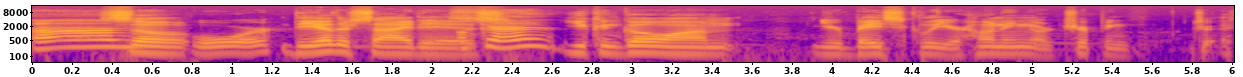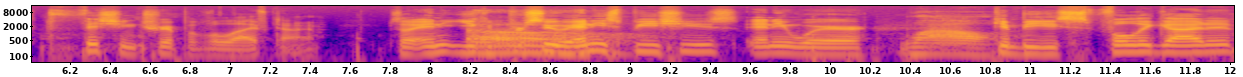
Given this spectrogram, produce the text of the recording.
Um, So Or the other side is Okay. you can go on your basically your hunting or tripping tri- fishing trip of a lifetime. So any you can pursue Oh. any species anywhere. wow, Can be fully guided,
